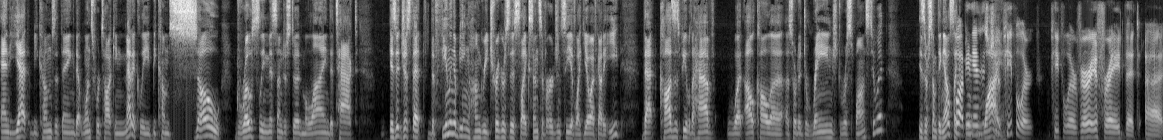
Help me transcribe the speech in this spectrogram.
And yet becomes a thing that once we're talking medically becomes so grossly misunderstood, maligned, attacked. Is it just that the feeling of being hungry triggers this like sense of urgency of like, yo, I've got to eat that causes people to have what I'll call a, a sort of deranged response to it? Is there something else? Like, well, I mean, why? True. People are people are very afraid that uh,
